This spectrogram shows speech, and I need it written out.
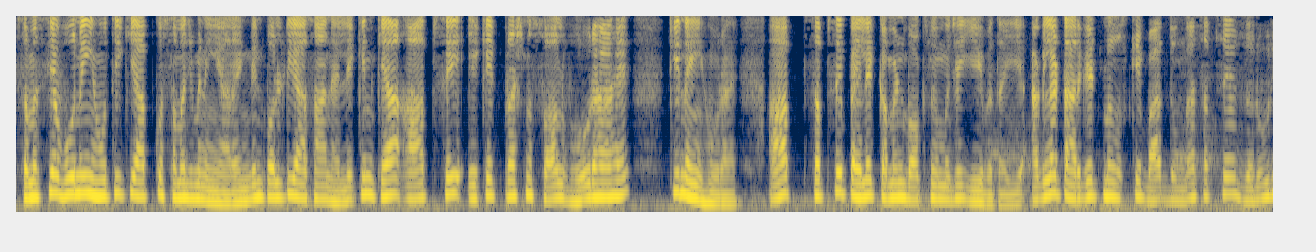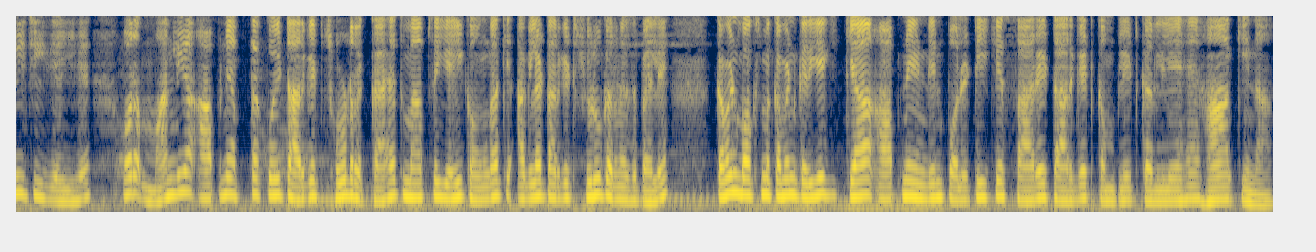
समस्या वो नहीं होती कि आपको समझ में नहीं आ रहा। इंडियन पॉलिटी आसान है, लेकिन क्या आपसे एक एक प्रश्न सॉल्व हो रहा है? कि नहीं हो रहा है? आप सबसे पहले कमेंट बॉक्स में मुझे ये बताइए। अगला टारगेट मैं उसके बाद दूँगा। सबसे ज़रूरी चीज़ यही है और मान लिया आपने अब तक कोई टारगेट छोड़ रखा है तो मैं आपसे यही कहूँगा कि अगला टारगेट शुरू करने से पहले कमेंट बॉक्स में कमेंट करिए कि क्या आपने इंडियन पॉलिटी के सारे टारगेट कंप्लीट कर लिए हैं हाँ कि ना?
